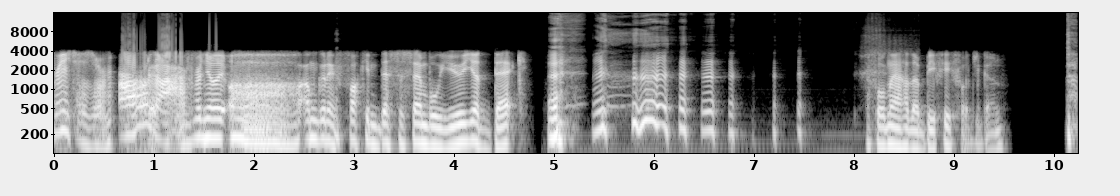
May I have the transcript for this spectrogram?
faces of Olaf, and you're like, oh, I'm gonna fucking disassemble you, you dick. If only I had a beefy fudge gun.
